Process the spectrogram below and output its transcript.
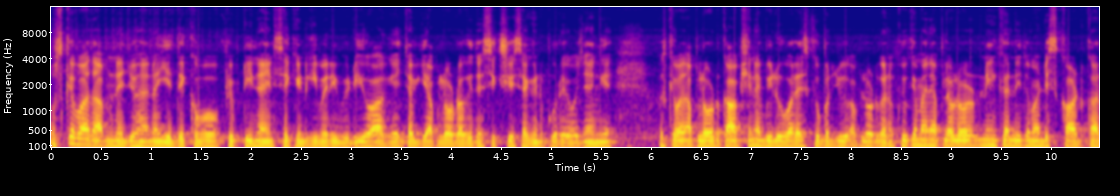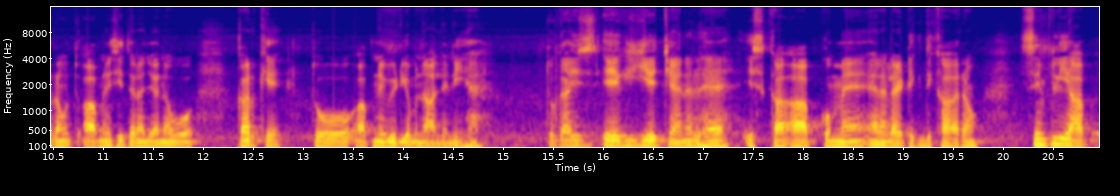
उसके बाद आपने जो है ना, ये देखो, वो 59 सेकंड की मेरी वीडियो आ गई। जब ये अपलोड होगी तो 60 सेकंड पूरे हो जाएँगे। उसके बाद अपलोड का ऑप्शन है बिलू वाला, इसके ऊपर जो अपलोड करूँ। क्योंकि मैंने अपलोड नहीं करनी तो मैं डिस्कार्ड कर रहा हूँ। तो आपने इसी तरह जो है ना, वो करके तो आपने वीडियो बना लेनी है। तो गाइज़ एक ये चैनल है, इसका आपको मैं एनालिटिक दिखा रहा हूँ। सिंपली आप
